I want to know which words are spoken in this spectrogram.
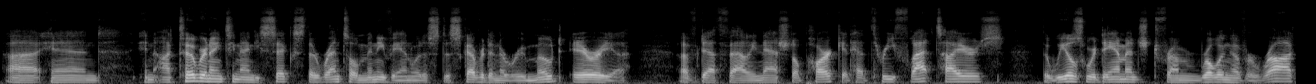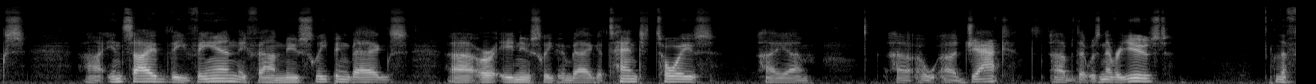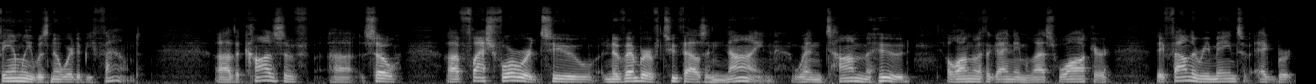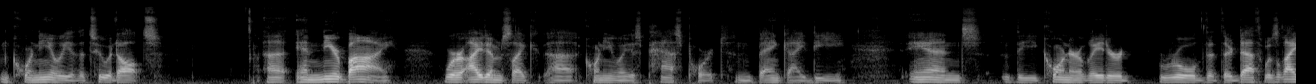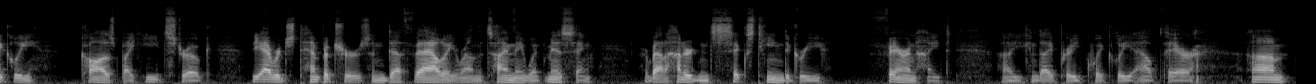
Uh, and in October 1996, the rental minivan was discovered in a remote area of Death Valley National Park. It had three flat tires. The wheels were damaged from rolling over rocks. Uh, inside the van, they found new sleeping bags, uh, or a new sleeping bag, a tent, toys, a, um, a, a jack uh, that was never used, the family was nowhere to be found. Uh, the cause of uh, so uh, flash forward to November of 2009 when Tom Mahood, along with a guy named Les Walker, they found the remains of Egbert and Cornelia, the two adults. Uh, and nearby were items like uh, Cornelia's passport and bank ID. And the coroner later ruled that their death was likely caused by heat stroke. The average temperatures in Death Valley around the time they went missing are about 116 degree Fahrenheit. Uh, you can die pretty quickly out there. Um,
